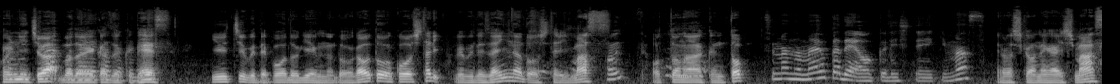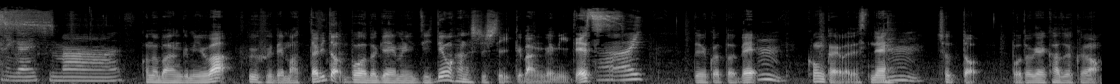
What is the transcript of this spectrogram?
こんにちは、ボードゲー家族です。YouTube でボードゲームの動画を投稿したり、ウェブデザインなどをしていますはい。夫のあーくんと妻のまゆかでお送りしていきますよろしくお願いしまおす。願いしますこの番組は、夫婦でまったりとボードゲームについてお話ししていく番組です。はーいということで、うん今回はですね、うんちょっとボードゲー家族の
